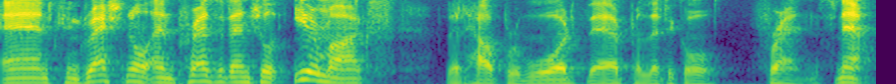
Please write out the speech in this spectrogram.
and congressional and presidential earmarks that help reward their political friends. Now,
